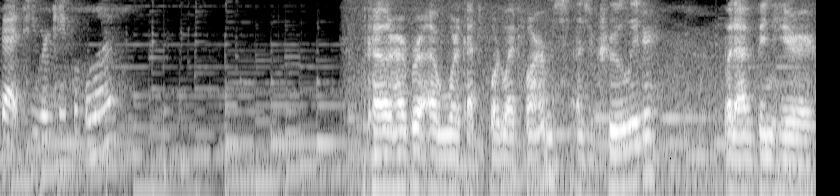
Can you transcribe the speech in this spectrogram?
that you were capable of. Kyler Harper, I work at FortWhyte Farms as a crew leader, but I've been here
